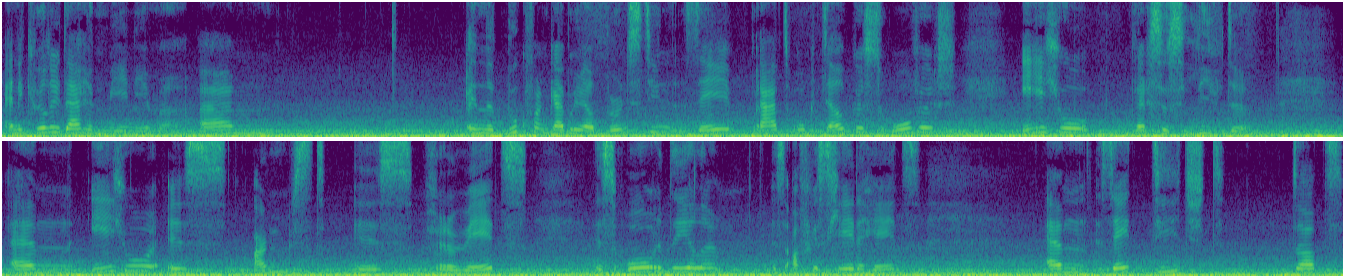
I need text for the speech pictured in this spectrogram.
En ik wil u daarin meenemen. Um, in het boek van Gabrielle Bernstein, zij praat ook telkens over ego versus liefde. En ego is angst, is verwijt, is oordelen, is afgescheidenheid. En zij teacht dat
